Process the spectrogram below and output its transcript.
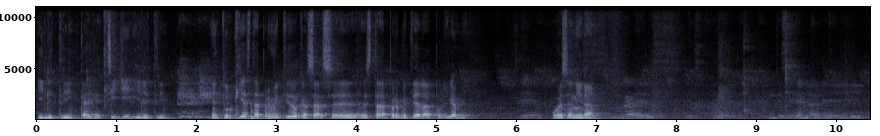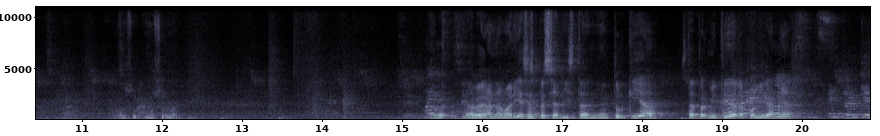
Ilitri, Kaigetzigi Ilitri. ¿En Turquía está permitido casarse, está permitida la poligamia? Sí. ¿O es en Irán? Pues, lugares este, que siguen la ley musulmán. A ver, a ver, Ana María es especialista. ¿En Turquía está permitida la poligamia? En Turquía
